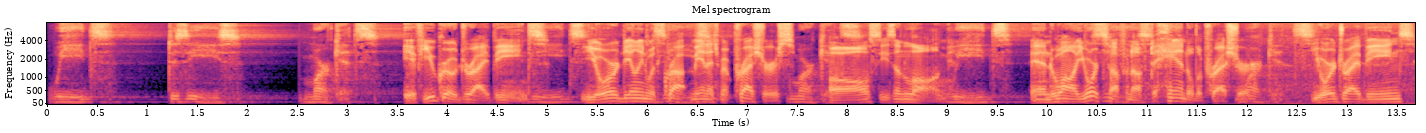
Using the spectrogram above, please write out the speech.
Weeds, disease, markets. If you grow dry beans, Weeds, you're dealing with disease, crop management pressures markets, all season long. Weeds. And while you're disease, tough enough to handle the pressure, markets, your dry beans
